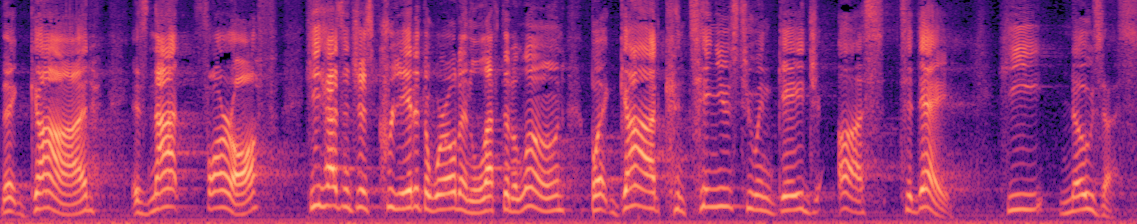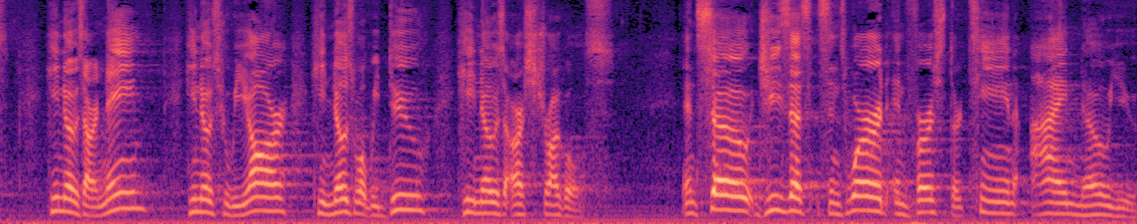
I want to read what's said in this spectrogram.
that God is not far off. He hasn't just created the world and left it alone, but God continues to engage us today. He knows us. He knows our name. He knows who we are. He knows what we do. He knows our struggles. And so Jesus sends word in verse 13 I know you.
